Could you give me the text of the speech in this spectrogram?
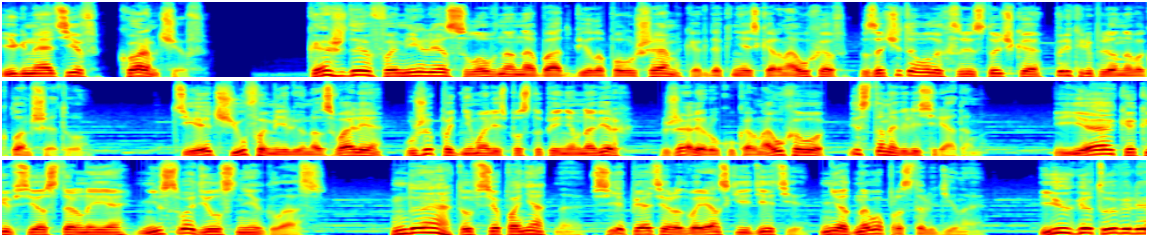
Игнатьев, Кормчев. Каждая фамилия словно набат била по ушам, когда князь Карнаухов зачитывал их с листочка, прикрепленного к планшету. Те, чью фамилию назвали, уже поднимались по ступеням наверх, жали руку Карнаухову и становились рядом. Я, как и все остальные, не сводил с них глаз. Да, тут все понятно. Все пятеро дворянские дети, ни одного простолюдина. Их готовили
